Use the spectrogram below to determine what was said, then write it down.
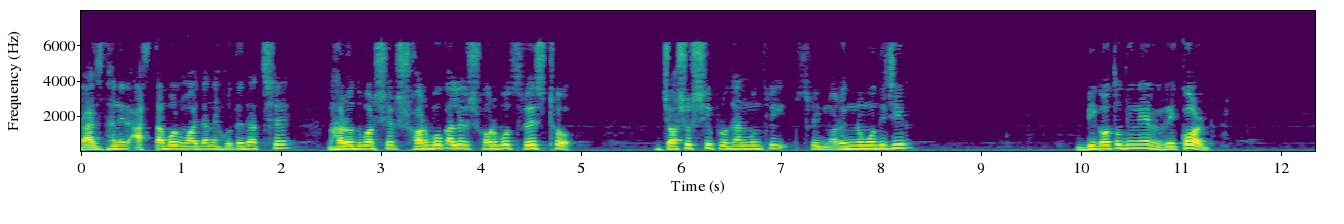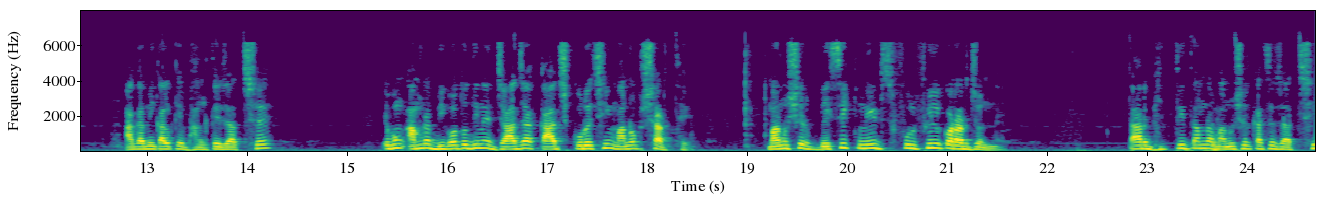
রাজধানীর আস্তাবল ময়দানে হতে যাচ্ছে। ভারতবর্ষের সর্বকালের সর্বশ্রেষ্ঠ যশস্বী প্রধানমন্ত্রী শ্রী নরেন্দ্র মোদীজির বিগত দিনের রেকর্ড আগামীকালকে ভাঙতে যাচ্ছে। এবং আমরা বিগত দিনে যা যা কাজ করেছি মানব স্বার্থে মানুষের বেসিক নিডস ফুলফিল করার জন্য। তার ভিত্তিতে আমরা মানুষের কাছে যাচ্ছি।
